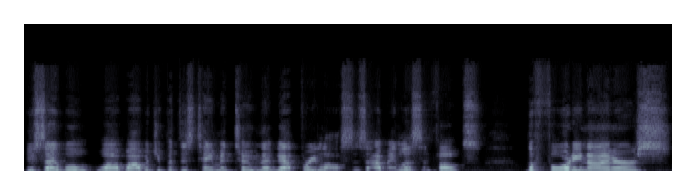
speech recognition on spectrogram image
you say, well, why, why would you put this team at two and they've got three losses? I mean, listen, folks, the 49ers,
